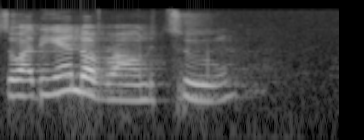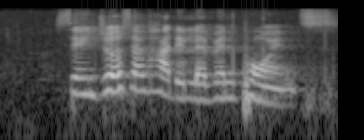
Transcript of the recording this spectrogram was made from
So at the end of round two, St. Joseph had 11 points.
